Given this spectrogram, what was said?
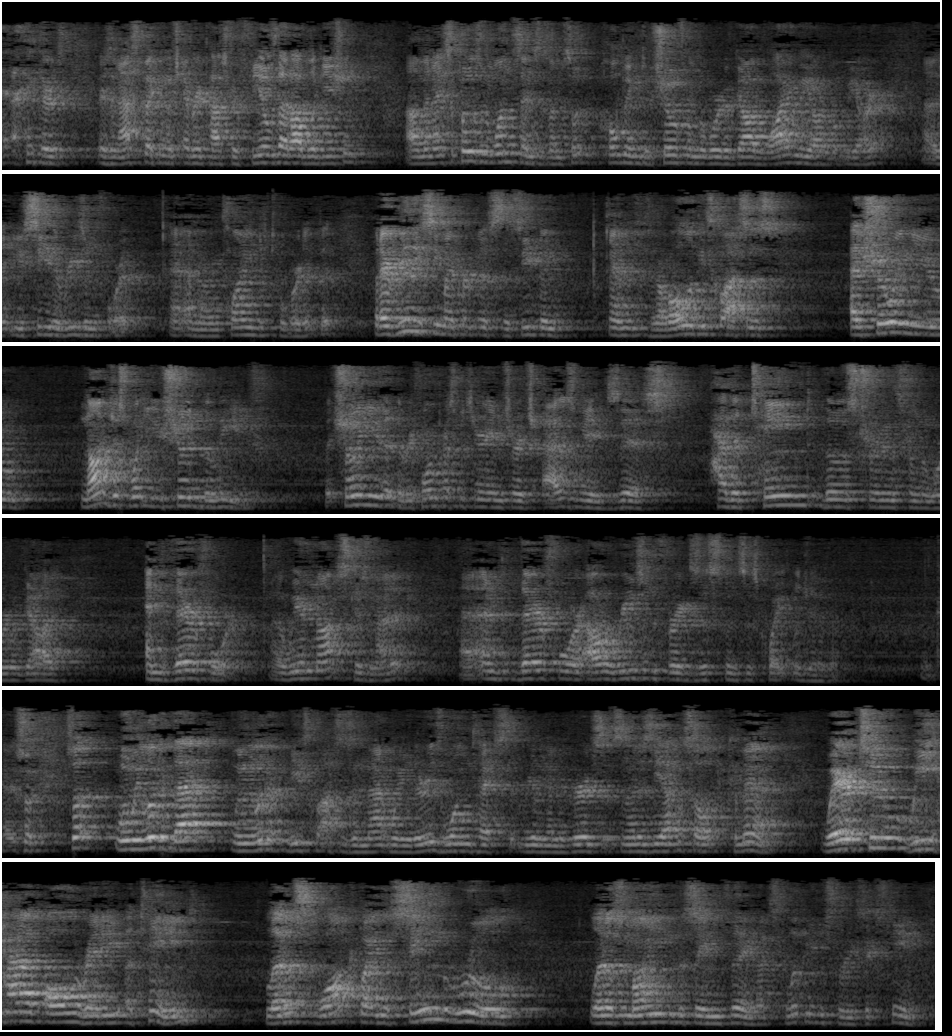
I think there's, there's an aspect in which every pastor feels that obligation. Um, and I suppose in one sense, as I'm so hoping to show from the Word of God why we are what we are, uh, that you see the reason for it and are inclined toward it. But, but I really see my purpose this evening and throughout all of these classes as showing you not just what you should believe, but showing you that the Reformed Presbyterian Church, as we exist, have attained those truths from the Word of God, and therefore uh, we are not schismatic, and therefore our reason for existence is quite legitimate. Okay, so so when we look at that, when we look at these classes in that way, there is one text that really undergirds this, and that is the apostolic command, whereto we have already attained Let us walk by the same rule. Let us mind the same thing. That's Philippians 3.16.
